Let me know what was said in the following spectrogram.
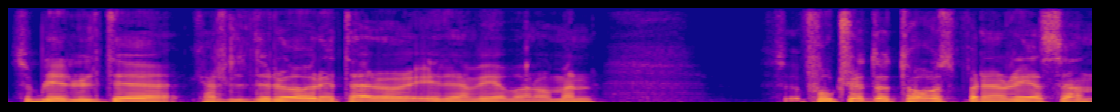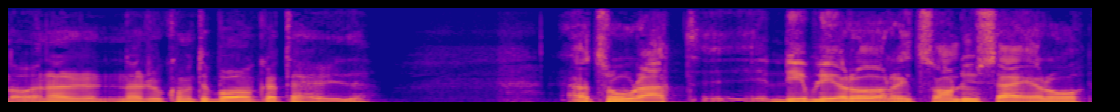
så blev det lite, kanske lite rörigt här i den vevan. Då, fortsätt att ta oss på den resan då, när, när du kom tillbaka till Heid. Jag tror att det blir rörigt som du säger och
